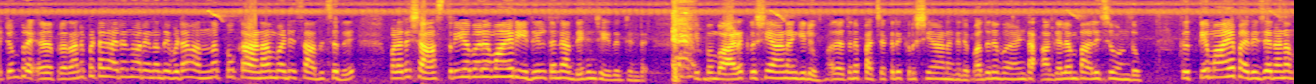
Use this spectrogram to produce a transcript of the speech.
ഏറ്റവും പ്രധാനപ്പെട്ട കാര്യം എന്ന് പറയുന്നത് ഇവിടെ വന്നപ്പോൾ കാണാൻ വേണ്ടി സാധിച്ചത് വളരെ ശാസ്ത്രീയപരമായ രീതിയിൽ തന്നെ അദ്ദേഹം ചെയ്തിട്ടുണ്ട്. ഇപ്പം വാഴകൃഷിയാണെങ്കിലും അദ്ദേഹത്തിന്റെ പച്ചക്കറി കൃഷിയാണെങ്കിലും അതിന് വേണ്ട അകലം പാലിച്ചുകൊണ്ടും കൃത്യമായ പരിചരണം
